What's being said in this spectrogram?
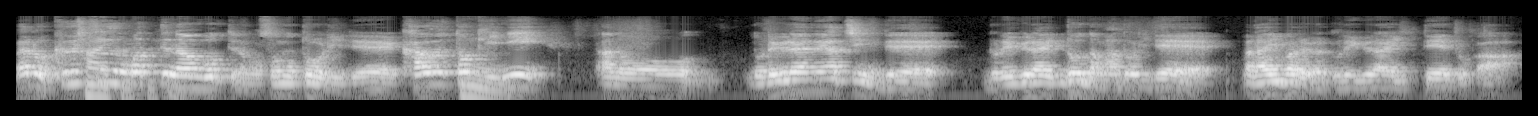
あの、空室埋まってなんぼっていうのもその通りで、買うときに、うん、あの、どれぐらいの家賃で、どれぐらい、どんな間取りで、まあ、ライバルがどれぐらいいてとか、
